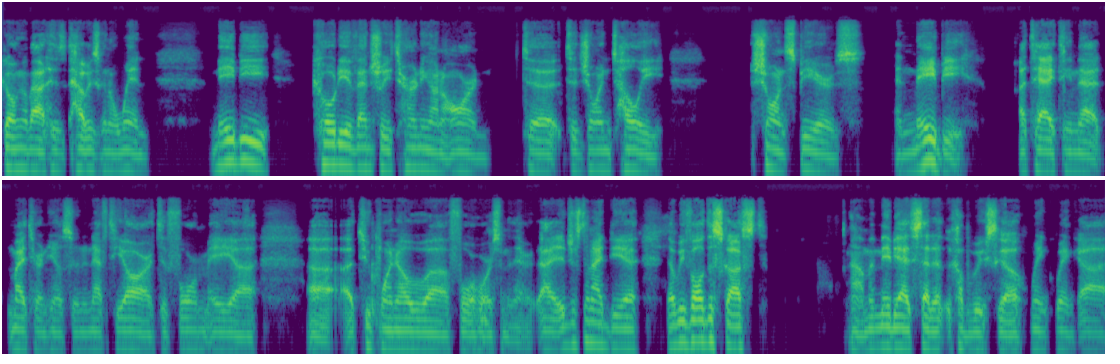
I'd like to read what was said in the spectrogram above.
going about his how he's going to win. Maybe Cody eventually turning on Arn to to join Tully, Shawn Spears, and maybe a tag team that might turn heel soon, an FTR, to form a uh, uh, a 2.0 uh, four horsemen there. Uh, just an idea that we've all discussed. Um, and maybe I said it a couple weeks ago. Wink, wink. Uh,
